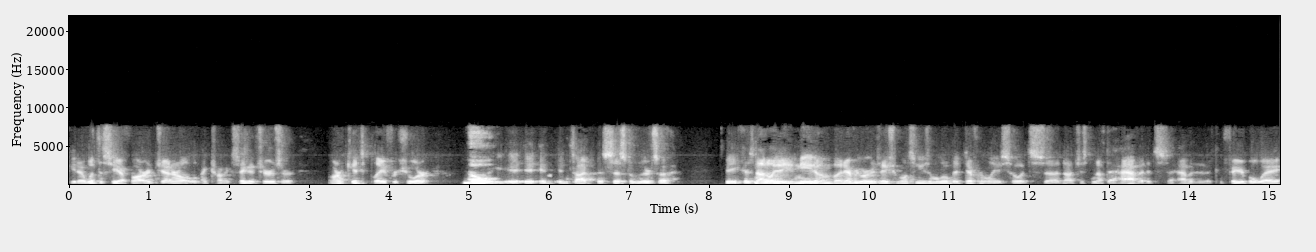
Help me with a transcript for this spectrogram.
You know, with the CFR in general, electronic signatures are aren't kids play for sure. No. Uh, inside the system, there's a because not only do you need them, but every organization wants to use them a little bit differently. So it's uh, not just enough to have it; it's to have it in a configurable way.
